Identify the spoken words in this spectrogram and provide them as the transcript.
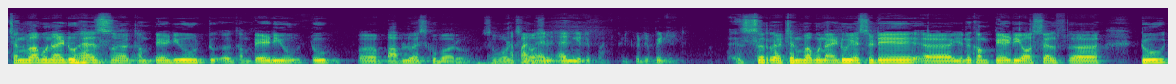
Chandrababu Naidu has uh, compared you to uh, compared you to uh, Pablo Escobar. So what's your say? And get a point. Could you repeat it? Sir, uh, Chandrababu Naidu yesterday, uh, you know, compared yourself uh, to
